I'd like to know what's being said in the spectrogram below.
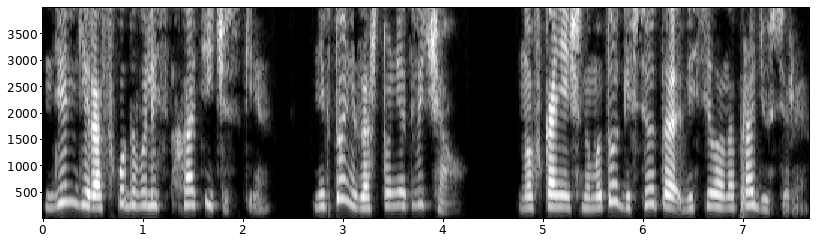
Деньги расходовались хаотически. Никто ни за что не отвечал. Но в конечном итоге все это висело на продюсере.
